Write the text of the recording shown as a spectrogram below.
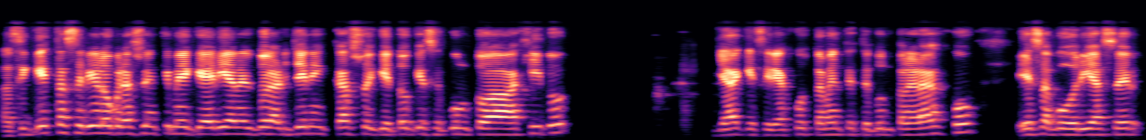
Así que esta sería la operación que me quedaría en el dólar yen en caso de que toque ese punto abajito, ya que sería justamente este punto naranjo, esa podría ser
